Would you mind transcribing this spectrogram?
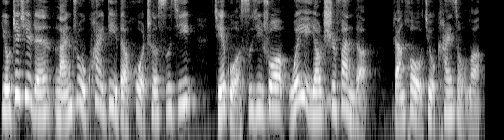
有这些人拦住快递的货车司机，结果司机说我也要吃饭的，然后就开走了。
